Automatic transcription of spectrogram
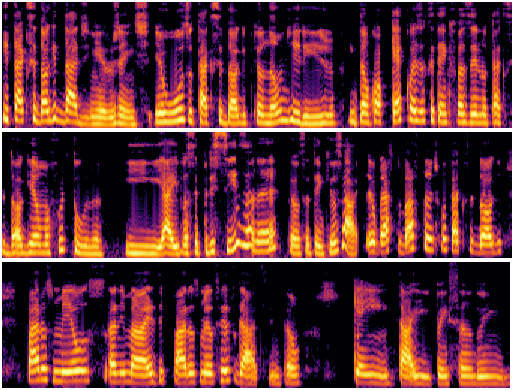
E taxi dog dá dinheiro, gente. Eu uso taxi dog porque eu não dirijo. Então qualquer coisa que você tem que fazer no taxi dog é uma fortuna. E aí você precisa, né? Então você tem que usar. Eu gasto bastante com taxi dog para os meus animais e para os meus resgates. Então, quem tá aí pensando em,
